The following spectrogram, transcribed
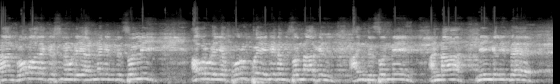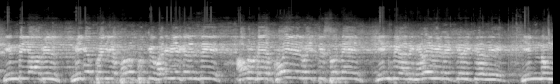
நான் கோபாலகிருஷ்ணனுடைய அண்ணன் என்று சொல்லி அவருடைய பொறுப்பை என்னிடம் சொன்னார்கள். அன்று சொன்னேன் அண்ணா நீங்கள் இந்த இந்தியாவில் மிகப்பெரிய பொறுப்புக்கு வருவீர்கள் என்று அவருடைய கோயிலில் வைத்து சொன்னேன். இன்று அது நிறைவேறிக்கிறது இன்னும்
